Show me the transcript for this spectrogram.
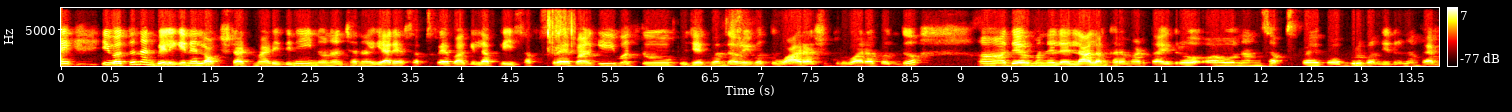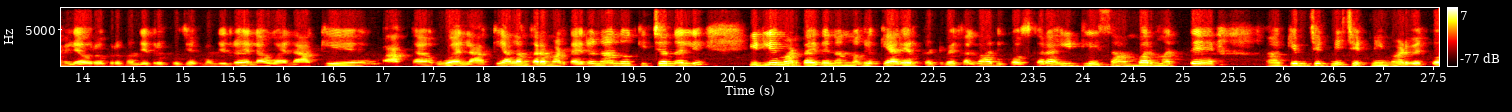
ಹಾಯ್ ಇವತ್ತು ನಾನು ಬೆಳಿಗ್ಗೆನೆ ಲಾಗ್ ಸ್ಟಾರ್ಟ್ ಮಾಡಿದ್ದೀನಿ. ಇನ್ನು ನನ್ನ ಚಾನಲ್ ಯಾರ್ಯಾರು ಸಬ್ಸ್ಕ್ರೈಬ್ ಆಗಿಲ್ಲ ಪ್ಲೀಸ್ ಸಬ್ಸ್ಕ್ರೈಬ್ ಆಗಿ. ಇವತ್ತು ಪೂಜೆಗೆ ಬಂದವ್ರೆ, ಇವತ್ತು ವಾರ, ಶುಕ್ರವಾರ ಬಂದು ದೇವ್ರ ಮನೇಲೆಲ್ಲ ಅಲಂಕಾರ ಮಾಡ್ತಾ ಇದ್ರು. ನನ್ನ ಸಬ್ಸ್ಕ್ರೈಬ್ ಒಬ್ರು ಬಂದಿದ್ರು ನಮ್ಮ ಫ್ಯಾಮಿಲಿ ಅವರೊಬ್ರು ಬಂದಿದ್ರು, ಪೂಜೆಗೆ ಬಂದಿದ್ರು. ಎಲ್ಲ ಹೂವು ಎಲ್ಲ ಹಾಕಿ ಹಾಕ್ತಾ ಹೂವು ಎಲ್ಲ ಹಾಕಿ ಅಲಂಕಾರ ಮಾಡ್ತಾ ಇದ್ರು. ನಾನು ಕಿಚನ್ ಅಲ್ಲಿ ಇಡ್ಲಿ ಮಾಡ್ತಾ ಇದ್ದೆ. ನನ್ನ ಮಗಳು ಕ್ಯಾರಿಯರ್ ಕಟ್ಟಬೇಕಲ್ವಾ ಅದಕ್ಕೋಸ್ಕರ ಇಡ್ಲಿ, ಸಾಂಬಾರ್ ಮತ್ತೆ ಕೆಂಪು ಚಟ್ನಿ ಚಟ್ನಿ ಮಾಡಬೇಕು.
